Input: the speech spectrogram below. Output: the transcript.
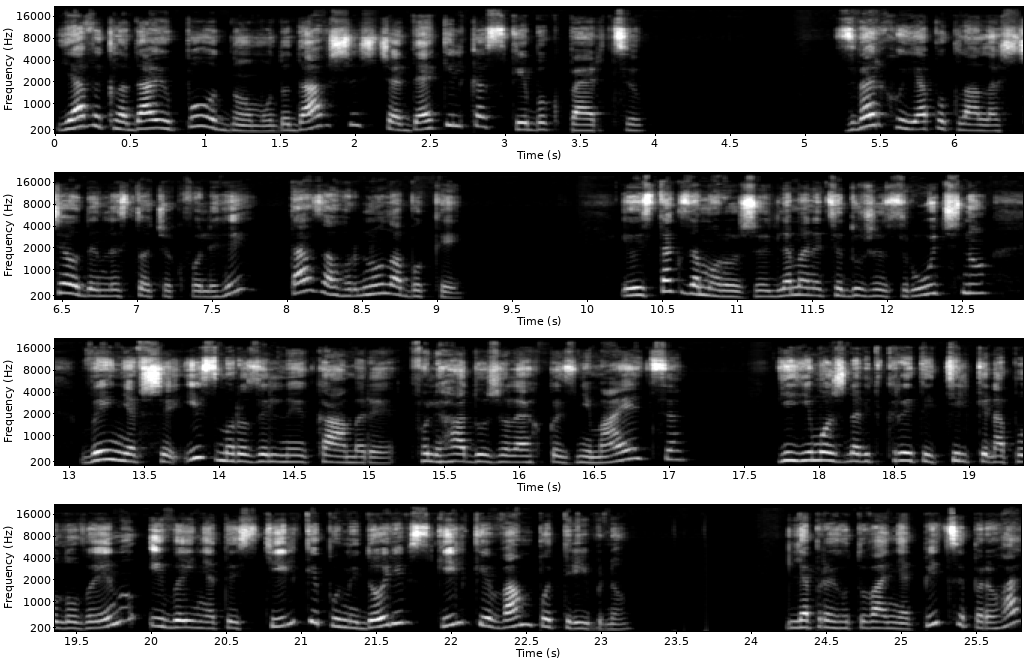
я викладаю по одному, додавши ще декілька скибок перцю. Зверху я поклала ще один листочок фольги та загорнула боки. І ось так заморожую. Для мене це дуже зручно. Вийнявши із морозильної камери, фольга дуже легко знімається. Її можна відкрити тільки наполовину і вийняти стільки помідорів, скільки вам потрібно. Для приготування піци, пирога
